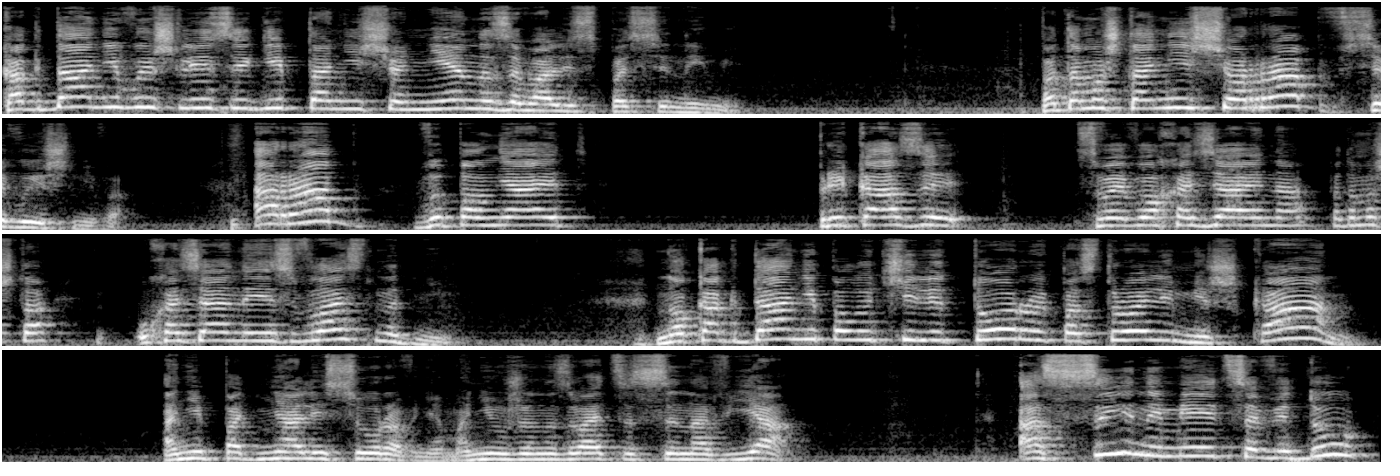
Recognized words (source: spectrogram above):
Когда они вышли из Египта, они еще не назывались спасенными. Потому что они еще раб Всевышнего. А раб выполняет приказы своего хозяина, потому что у хозяина есть власть над ним – но когда они получили Тору и построили мешкан, они поднялись уровнем, они уже называются сыновья. А сын имеется в виду,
